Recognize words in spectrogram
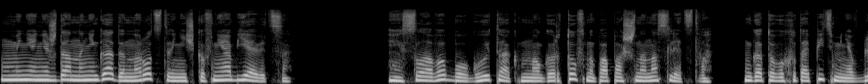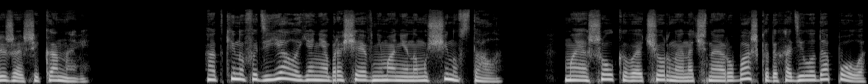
У меня нежданно-негаданно родственничков не объявится. И слава богу, и так много ртов на папашино наследство, готовых утопить меня в ближайшей канаве. Откинув одеяло, я, не обращая внимания на мужчину, встала. Моя шелковая черная ночная рубашка доходила до пола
